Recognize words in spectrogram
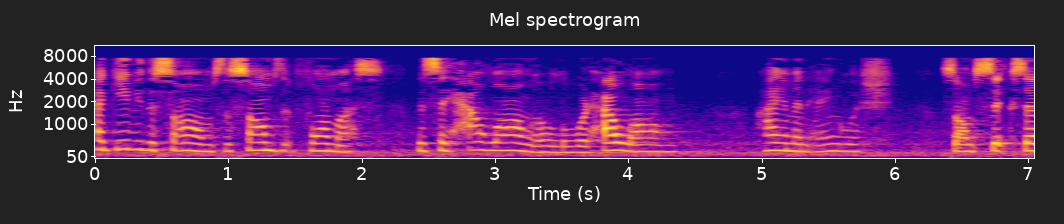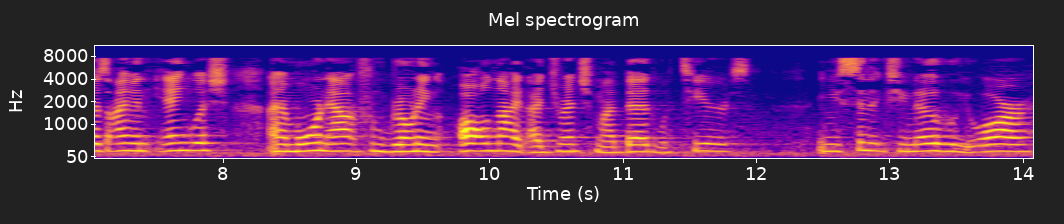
I gave you the Psalms, the Psalms that form us, that say, How long, O Lord? How long? I am in anguish. Psalm 6 says, I am in anguish. I am worn out from groaning all night. I drench my bed with tears. And you cynics, you know who you are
